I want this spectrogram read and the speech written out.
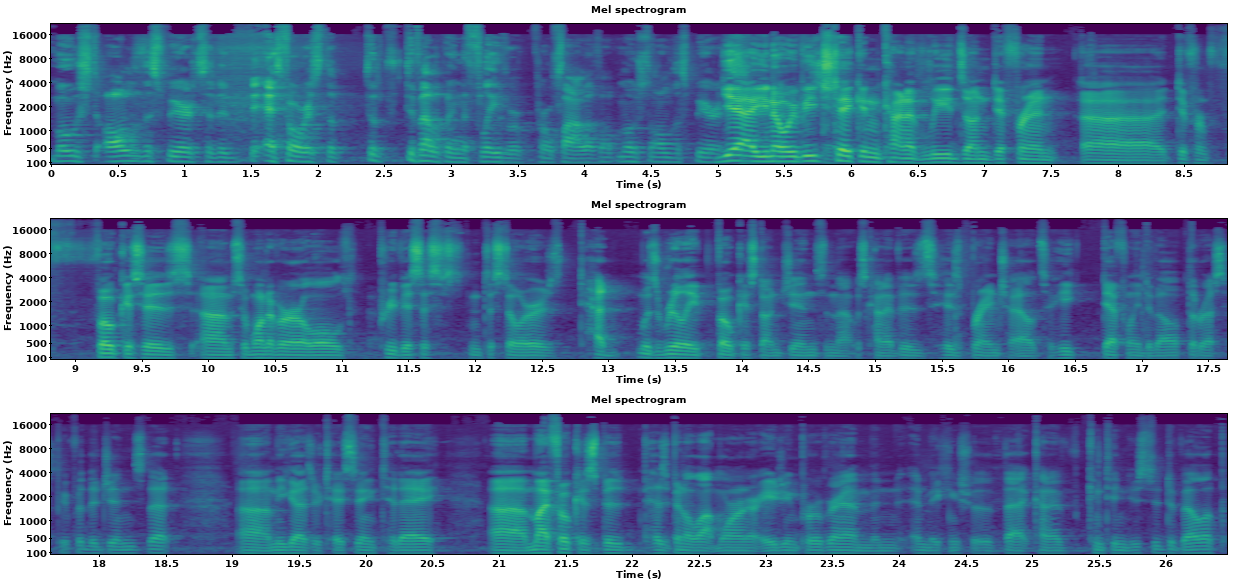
most all of the spirits that have, as far as the, the, developing the flavor profile of most all the spirits. Yeah, you know, we've each taken kind of leads on different uh, different focuses. Um, so one of our old previous assistant distillers had was really focused on gins, and that was kind of his his brainchild. So he definitely developed the recipe for the gins that um, you guys are tasting today uh, my focus has been a lot more on our aging program and, and making sure that that kind of continues to develop.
